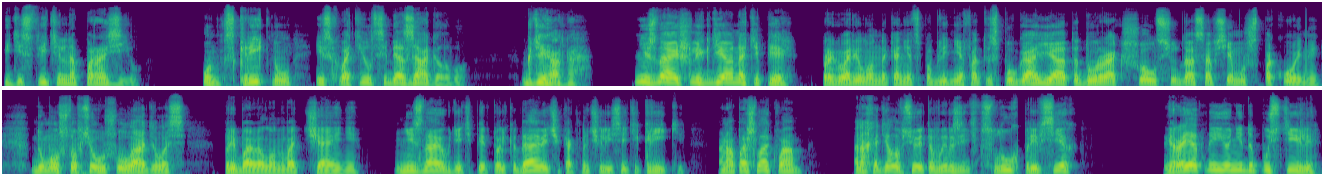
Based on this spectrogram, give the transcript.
и действительно поразил. Он вскрикнул и схватил себя за голову. «Где она? Не знаешь ли, где она теперь?» Проговорил он, наконец, побледнев от испуга. А я-то, дурак, шел сюда совсем уж спокойный. Думал, что все уж уладилось, — прибавил он в отчаянии. Не знаю, где теперь, только давеча, как начались эти крики. Она пошла к вам. Она хотела все это выразить вслух при всех. Вероятно, ее не допустили.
